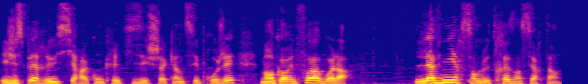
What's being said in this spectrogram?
et j'espère réussir à concrétiser chacun de ces projets. Mais encore une fois, voilà, l'avenir semble très incertain.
